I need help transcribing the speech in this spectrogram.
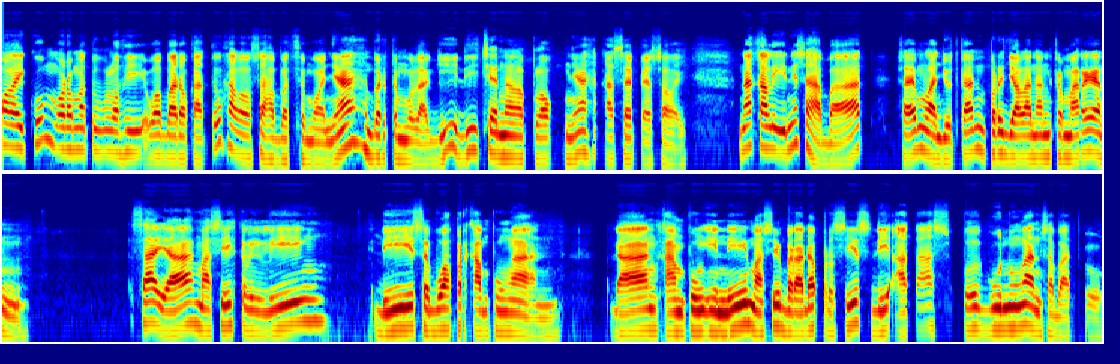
Assalamualaikum warahmatullahi wabarakatuh. Halo sahabat semuanya Bertemu lagi di channel vlognya Asep Pesoy Nah kali ini sahabat Saya melanjutkan perjalanan kemarin. Saya masih keliling di sebuah perkampungan Dan kampung ini masih berada persis di atas pegunungan sahabatku.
